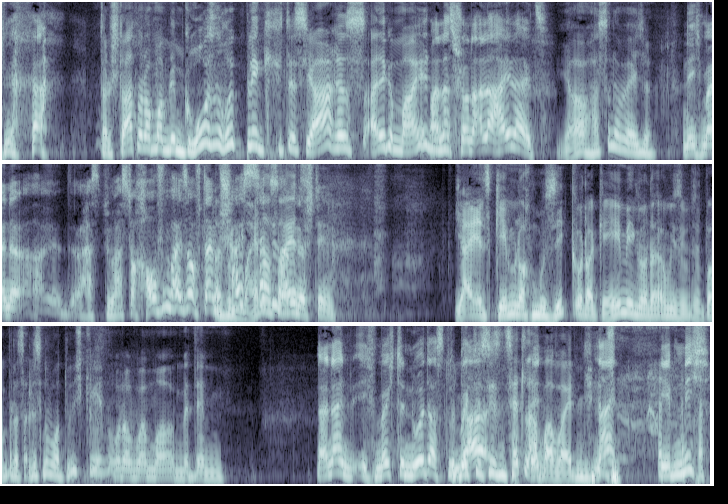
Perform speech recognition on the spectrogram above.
Dann starten wir doch mal mit dem großen Rückblick des Jahres allgemein. Waren das schon alle Highlights? Ja, hast du noch welche? Nee, ich meine, hast, du hast doch haufenweise auf deinem Also Scheißzettel stehen. Ja, jetzt gehen wir noch Musik oder Gaming oder irgendwie so. Wollen wir das alles nochmal durchgehen oder wollen wir mit dem. Nein, nein, ich möchte nur, dass du, Du da... möchtest diesen Zettel wenn, abarbeiten jetzt. Nein, eben nicht.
